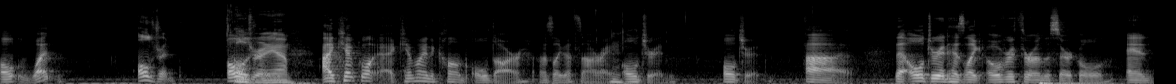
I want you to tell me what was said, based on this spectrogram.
Oh, what? Uldred. Uldred, yeah. I kept going. I kept wanting to call him Oldar. I was like, that's not right. Uldred. Uldred. Uh, that Uldred has like overthrown the circle and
